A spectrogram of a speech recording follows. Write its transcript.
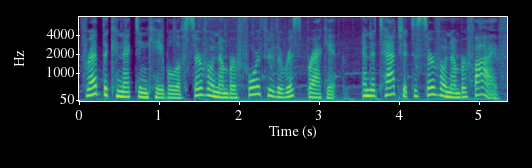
Thread the connecting cable of servo number 4 through the wrist bracket and attach it to servo number 5.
